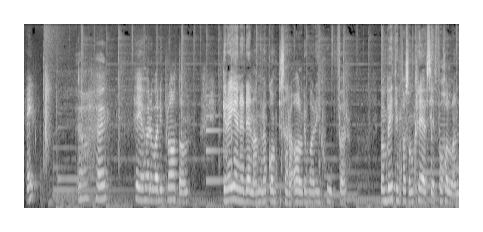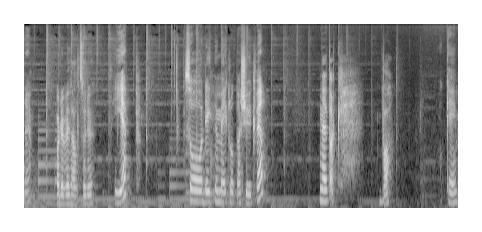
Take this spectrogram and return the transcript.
Hej. Ja, hej. Hej, jag hörde vad ni pratade om. Grejen är den att mina kompisar har aldrig varit ihop för. De vet inte vad som krävs i ett förhållande. Och det vet alltså du? Jepp. Så dejt med mig klockan sju ikväll. Nej tack. Va? Okej.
